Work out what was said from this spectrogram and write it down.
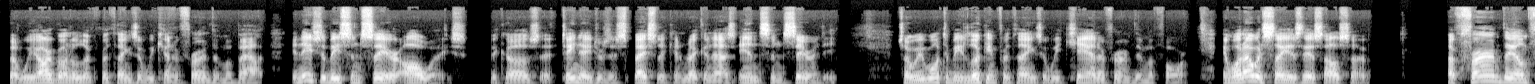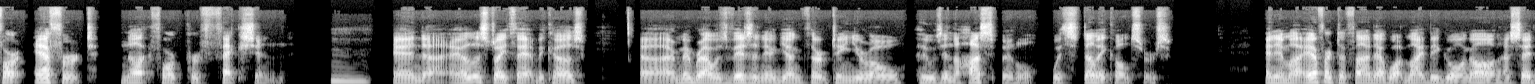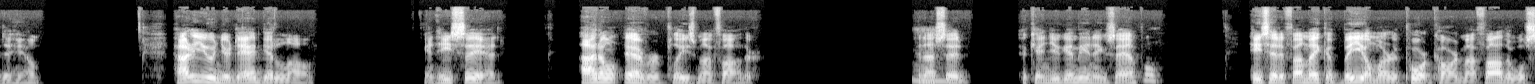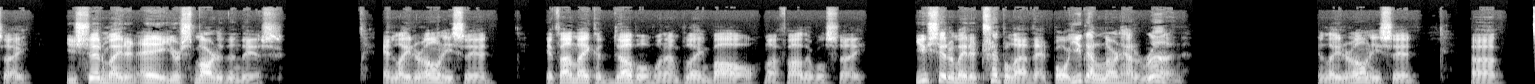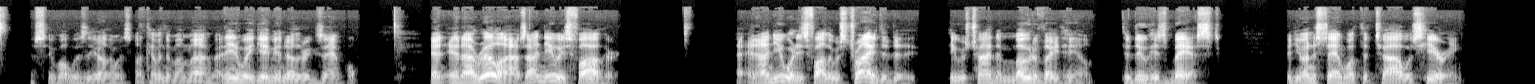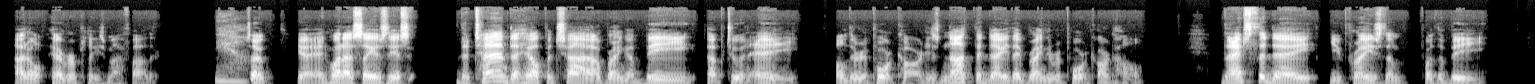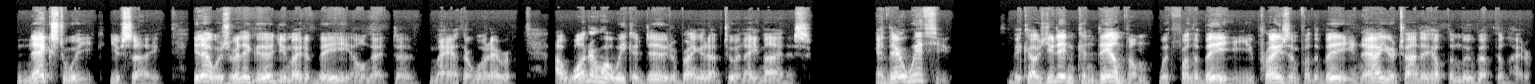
but we are going to look for things that we can affirm them about. It needs to be sincere always, because uh, teenagers especially can recognize insincerity. So we want to be looking for things that we can affirm them for. And what I would say is this also affirm them for effort, not for perfection. Mm. And uh, I illustrate that because uh, I remember I was visiting a young 13 year old who was in the hospital with stomach ulcers. And in my effort to find out what might be going on, I said to him, How do you and your dad get along? And he said, I don't ever please my father. Mm. And I mm. said, Can you give me an example? He said, If I make a B on my report card, my father will say, You should have made an A. You're smarter than this. And later on, he said, if I make a double when I'm playing ball, my father will say, You should have made a triple out of that. Boy, you got to learn how to run. And later on, he said, uh, let's see, what was the other one? It's not coming to my mind. But anyway, he gave me another example. And, and I realized I knew his father. And I knew what his father was trying to do. He was trying to motivate him to do his best. But you understand what the child was hearing. I don't ever please my father. Yeah. So, yeah, and what I say is this the time to help a child bring a B up to an A on their report card is not the day they bring the report card home. That's the day you praise them for the B. Next week, you say, you know, it was really good. You made a B on that uh, math or whatever. I wonder what we could do to bring it up to an A minus. And they're with you because you didn't condemn them with for the B. You praise them for the B. Now you're trying to help them move up the ladder.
